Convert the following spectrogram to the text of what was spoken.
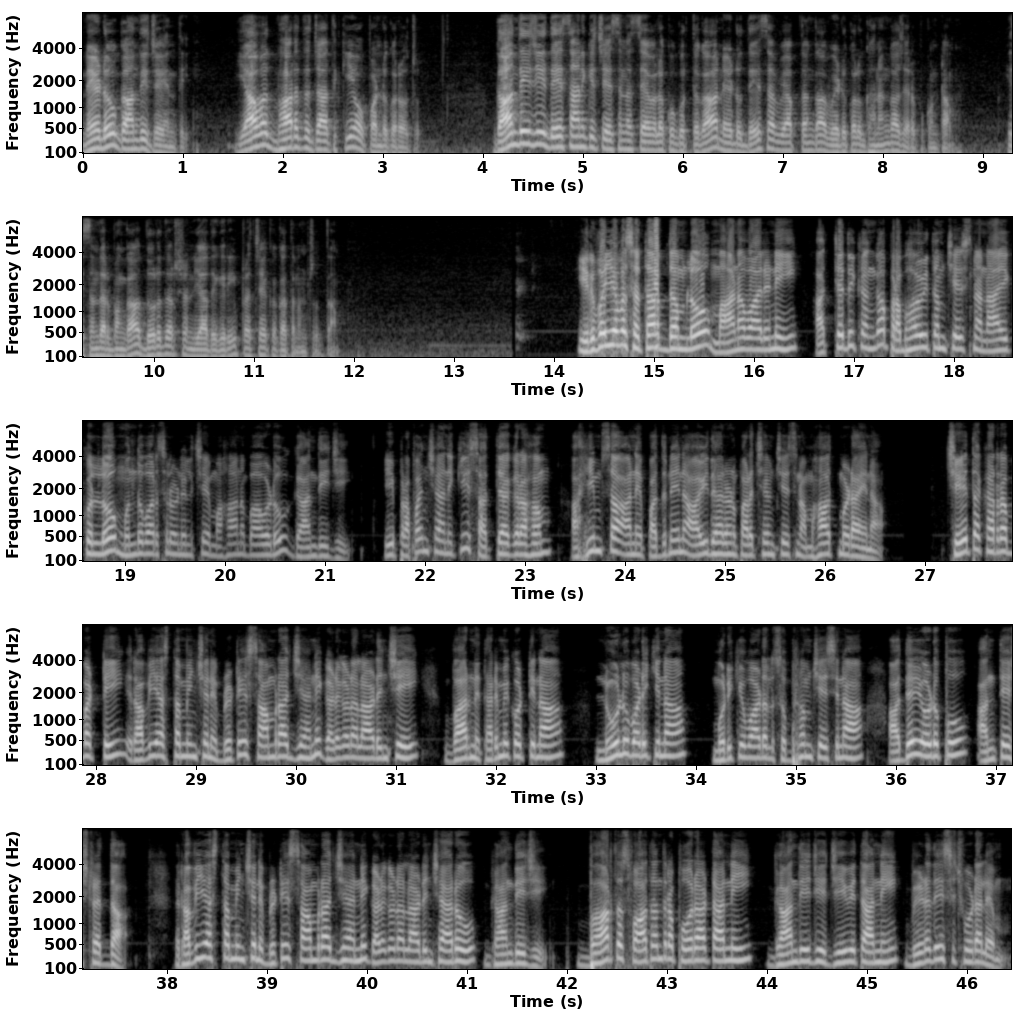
నేడు గాంధీ జయంతి. యావత్ భారత జాతికి ఓ పండుగ రోజు. గాంధీజీ దేశానికి చేసిన సేవలకు గుర్తుగా నేడు దేశవ్యాప్తంగా వేడుకలు ఘనంగా జరుపుకుంటాం. ఈ సందర్భంగా దూరదర్శన్ యాదగిరి ప్రత్యేక కథనం చూద్దాం. ఇరవయవ శతాబ్దంలో మానవాళిని అత్యధికంగా ప్రభావితం చేసిన నాయకుల్లో ముందు వరుసలో నిలిచే మహానుభావుడు గాంధీజీ. ఈ ప్రపంచానికి సత్యాగ్రహం అహింస అనే పదునైన ఆయుధాలను పరిచయం చేసిన మహాత్ముడాయన. చేత కర్రబట్టి రవి అస్తమించని బ్రిటిష్ సామ్రాజ్యాన్ని గడగడలాడించి వారిని తరిమికొట్టినా నూలు వడికినా మురికివాడలు శుభ్రం చేసినా అదే ఒడుపు అంతే శ్రద్ధ. రవి అస్తమించని బ్రిటిష్ సామ్రాజ్యాన్ని గడగడలాడించారు గాంధీజీ. భారత స్వాతంత్ర పోరాటాన్ని గాంధీజీ జీవితాన్ని విడదీసి చూడలేం.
